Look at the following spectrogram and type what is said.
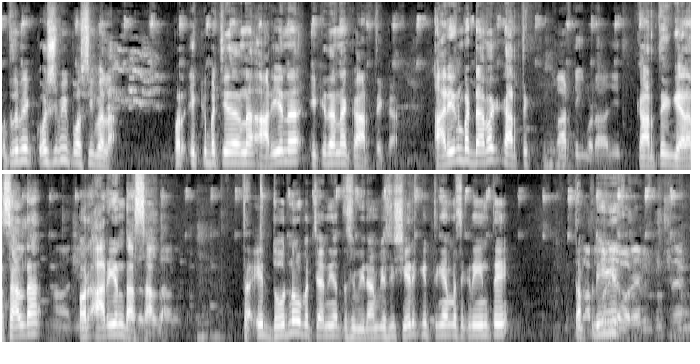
ਮਤਲਬ ਇਹ ਕੁਝ ਵੀ ਪੋਸੀਬਲ ਆ ਪਰ ਇੱਕ ਬੱਚੇ ਦਾ ਨਾਂ ਆਰੀਅਨ ਆ ਇੱਕ ਦਾ ਨਾਂ ਕਾਰਤਿਕ ਆ ਆਰੀਅਨ ਵੱਡਾ ਵਾ ਕਿ ਕਾਰਤਿਕ कार्तिक बड़ा जी ਕਾਰਤਿਕ 11 ਸਾਲ ਦਾ हाँ जी ਔਰ ਆਰੀਅਨ 10 ਸਾਲ ਦਾ ਤਾਂ ਇਹ ਦੋਨੋਂ ਬੱਚਿਆਂ ਦੀਆਂ ਤਸਵੀਰਾਂ ਵੀ ਅਸੀਂ ਸ਼ੇਅਰ ਕੀਤੀਆਂ ਮੈਂ ਸਕਰੀਨ ਤੇ ਤਾਂ ਪਲੀਜ਼ हो रहे बिल्कुल सेम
